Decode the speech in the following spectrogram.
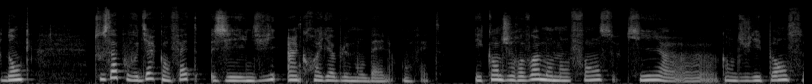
Donc, tout ça pour vous dire qu'en fait, j'ai une vie incroyablement belle, en fait. Et quand je revois mon enfance, qui, quand je y pense,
